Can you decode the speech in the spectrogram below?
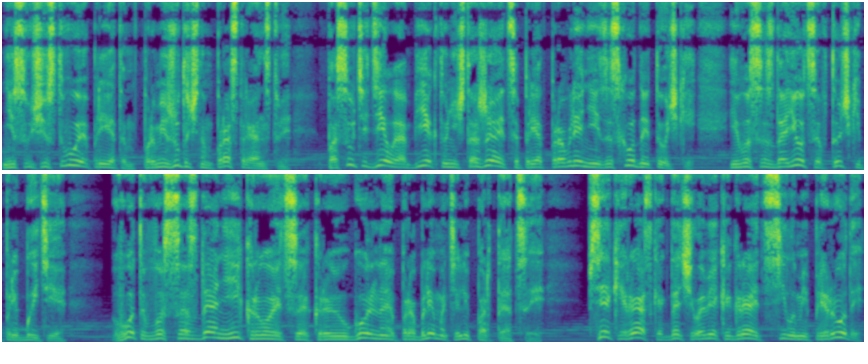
не существуя при этом в промежуточном пространстве. По сути дела, объект уничтожается при отправлении из исходной точки и воссоздается в точке прибытия — вот в воссоздании и кроется краеугольная проблема телепортации. Всякий раз, когда человек играет с силами природы,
